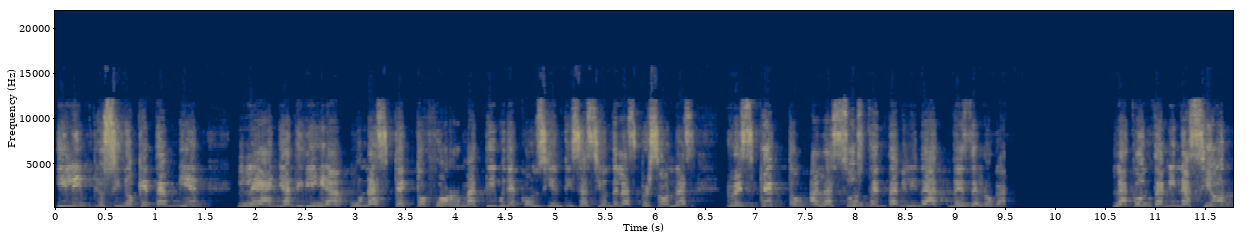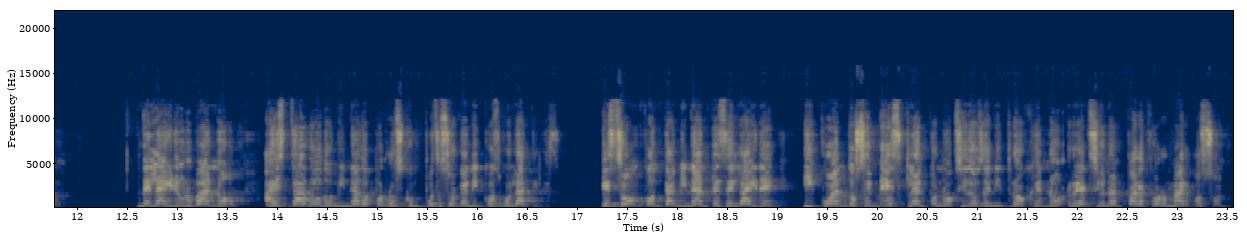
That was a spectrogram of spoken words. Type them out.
y limpios, sino que también le añadiría un aspecto formativo y de concientización de las personas respecto a la sustentabilidad desde el hogar. La contaminación del aire urbano ha estado dominado por los compuestos orgánicos volátiles, que son contaminantes del aire y cuando se mezclan con óxidos de nitrógeno reaccionan para formar ozono.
